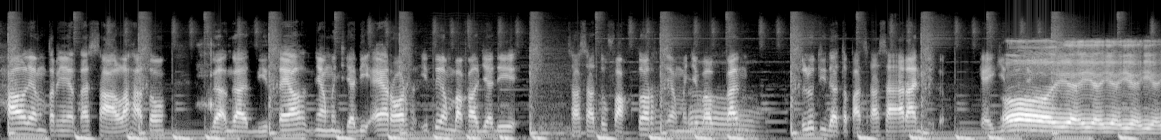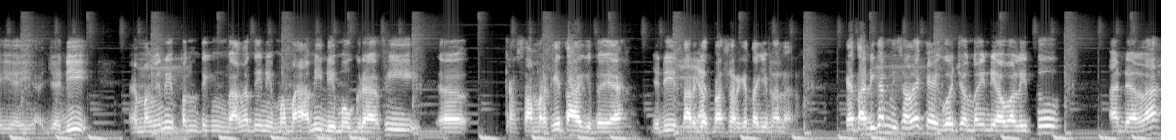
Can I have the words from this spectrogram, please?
hal yang ternyata salah atau nggak nggak detail yang menjadi error itu yang bakal jadi salah satu faktor yang menyebabkan lu tidak tepat sasaran gitu kayak gitu sih. Oh iya iya iya iya iya iya iya. Jadi emang ini Hmm. penting banget ini memahami demografi eh, customer kita gitu ya. Jadi Iya, target pasar kita betul. gimana. Kayak tadi kan misalnya kayak gue contohin di awal itu adalah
